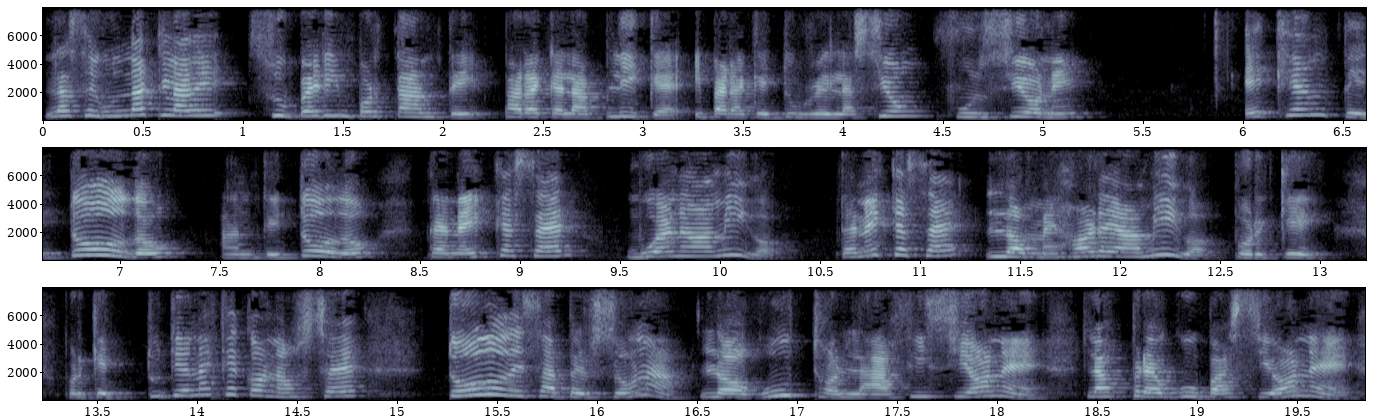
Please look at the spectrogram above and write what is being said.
La segunda clave súper importante para que la apliques y para que tu relación funcione es que ante todo, ante todo, tenéis que ser buenos amigos. Tenéis que ser los mejores amigos. ¿Por qué? Porque tú tienes que conocer todo de esa persona, los gustos, las aficiones, las preocupaciones,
